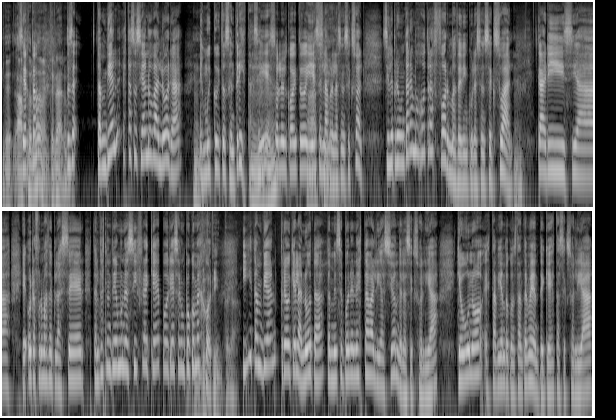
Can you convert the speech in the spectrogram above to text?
Eh, ¿cierto? Absolutamente, claro. Entonces, también esta sociedad no valora, mm. es muy coitocentrista, ¿sí? Es solo el coito y esa es la relación sexual. Si le preguntáramos otras formas de vinculación sexual, mm caricias, eh, otras formas de placer, tal vez tendríamos una cifra que podría ser un poco mejor. Y también creo que la nota también se pone en esta validación de la sexualidad que uno está viendo constantemente, que es esta sexualidad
